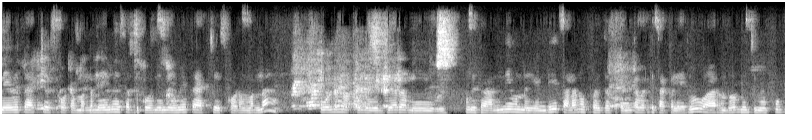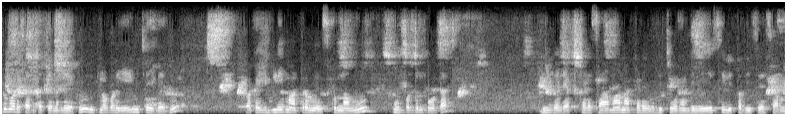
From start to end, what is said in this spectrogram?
మేమే ప్యాక్ చేసుకోవటం వల్ల మేమే సర్దుకొని మేమే ప్యాక్ చేసుకోవడం వల్ల ఒళ్ళు నొప్పులు జ్వరము ఇక అన్నీ ఉన్నాయండి. తలనొప్పి అయితే అసలు ఇంతవరకు తగ్గలేదు. వారం రోజుల నుంచి మేము ఫుడ్ కూడా సరిగ్గా తినలేదు. ఇంట్లో కూడా ఏమి చేయలేదు. ఒక ఇడ్లీ మాత్రం వేసుకున్నాము. పొద్దున పూట ఎందుకంటే అక్కడ సామాన్ అక్కడే ఉంది. చూడండి ఏసీ లిప్ప తీసేసాము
